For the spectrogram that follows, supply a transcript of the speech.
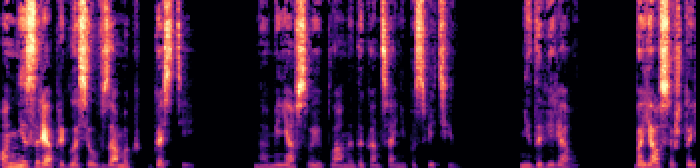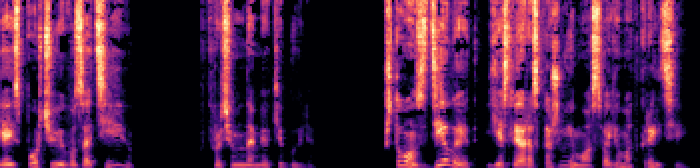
Он не зря пригласил в замок гостей. Но меня в свои планы до конца не посвятил. Не доверял? Боялся, что я испорчу его затею? Впрочем, намеки были. Что он сделает, если я расскажу ему о своем открытии?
